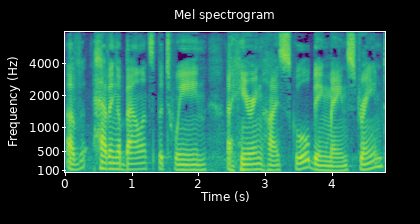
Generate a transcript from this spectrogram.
of having a balance between a hearing high school being mainstreamed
